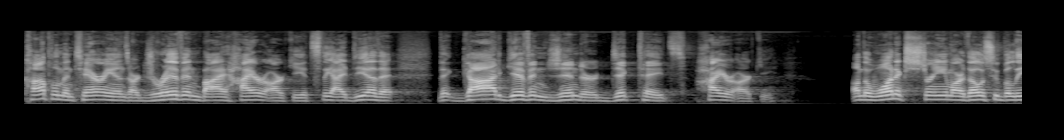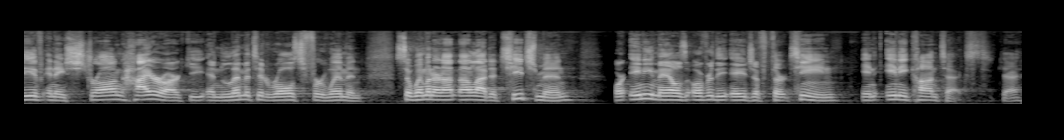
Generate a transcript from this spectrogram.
Complementarians are driven by hierarchy. It's the idea that, that God given gender dictates hierarchy. On the one extreme are those who believe in a strong hierarchy and limited roles for women. So women are not, not allowed to teach men or any males over the age of 13 in any context. Okay?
